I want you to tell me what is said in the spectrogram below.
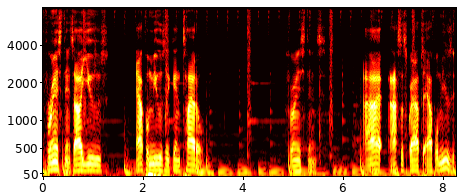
for instance, I'll use Apple Music and Tidal. For instance, I I subscribe to Apple Music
